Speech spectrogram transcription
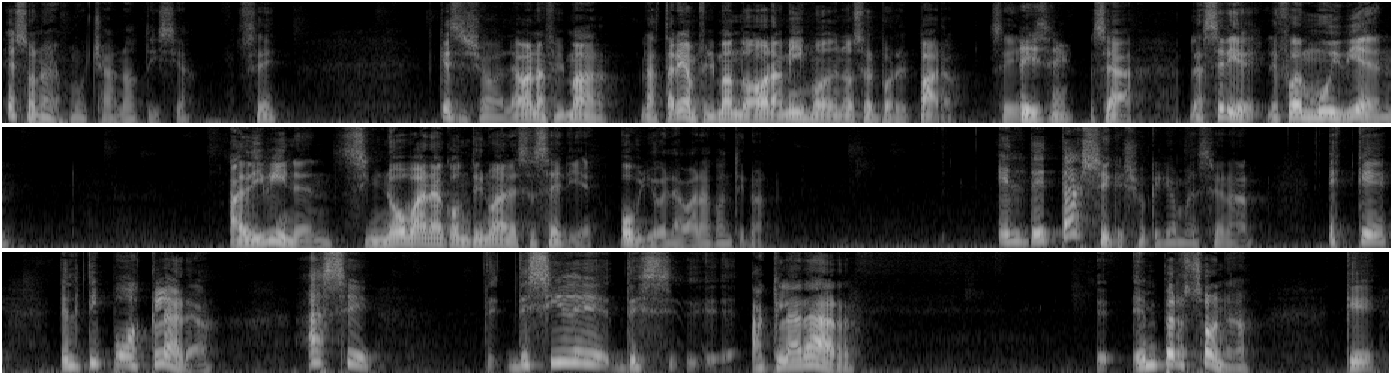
Eso no es mucha noticia, ¿sí? Qué sé yo, la van a filmar. La estarían filmando ahora mismo de no ser por el paro. ¿sí? Sí, sí. O sea, la serie le fue muy bien. Adivinen si no van a continuar esa serie. Obvio que la van a continuar. El detalle que yo quería mencionar es que el tipo aclara. Hace decide aclarar eh, en persona que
